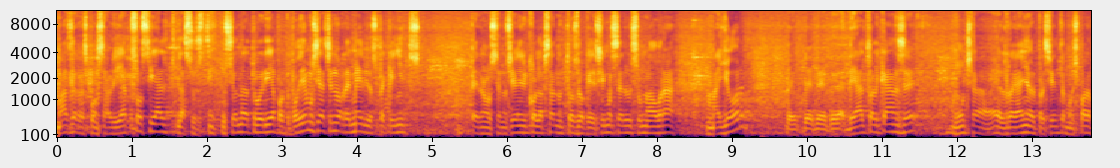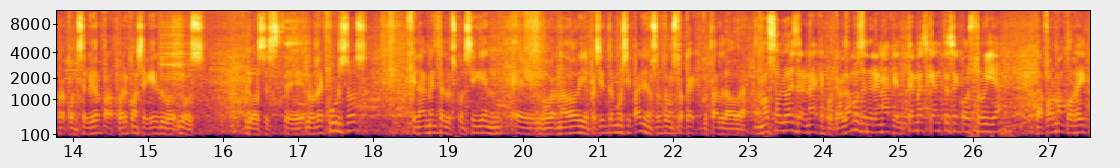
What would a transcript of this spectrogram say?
más de responsabilidad social, la sustitución de la tubería, porque podíamos ir haciendo remedios pequeñitos, pero se nos iban a ir colapsando. Entonces lo que decimos es una obra mayor, de, alto alcance, mucha el regaño del presidente municipal para para poder conseguir los, los, este, los recursos. Finalmente los consiguen eh, el gobernador y el presidente municipal y nosotros nos toca ejecutar la obra. No solo es drenaje, porque hablamos de drenaje, el tema es que antes se construía la forma correcta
